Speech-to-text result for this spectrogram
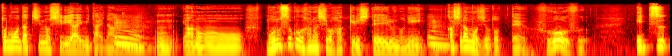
友達の知り合いみたいな。ううん。ん。あのーものすごく話ははっきりしているのに、うん頭文字を取って、不往復。いつ、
